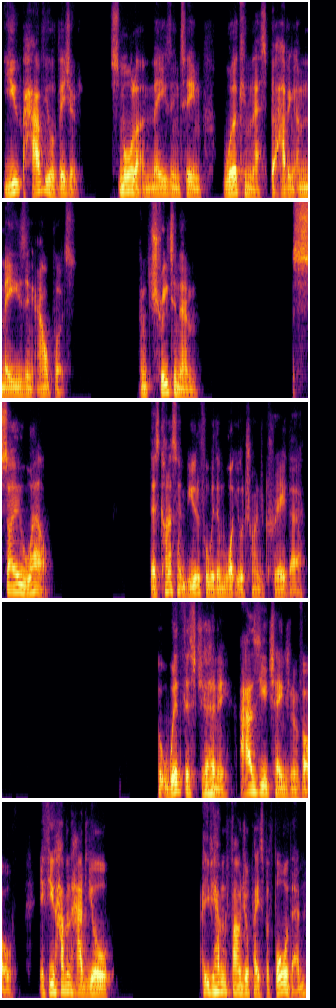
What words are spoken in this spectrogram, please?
you have your vision. Smaller, amazing team, working less, but having amazing outputs and treating them so well. There's kind of something beautiful within what you're trying to create there. But with this journey, as you change and evolve, if you haven't had your, if you haven't found your place before then,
